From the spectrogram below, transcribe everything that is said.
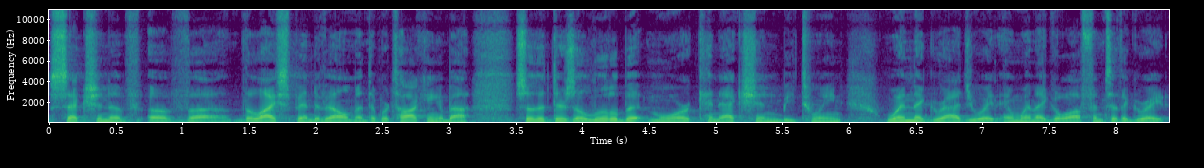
section of, of uh, the lifespan development that we're talking about so that there's a little bit more connection between when they graduate and when they go off into the great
